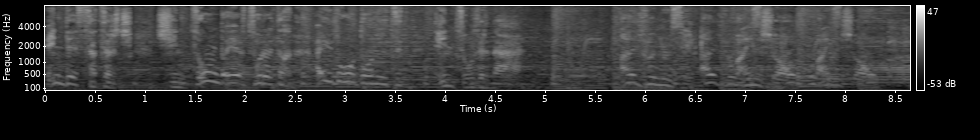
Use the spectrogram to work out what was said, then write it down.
эндээс сазарч шин 100 даяар цураадах аюулгүй дууны эзэд тэнцвүүлэрнэ. Альфа Music Альфа Final Show. Final Show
